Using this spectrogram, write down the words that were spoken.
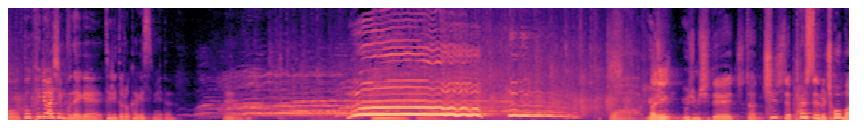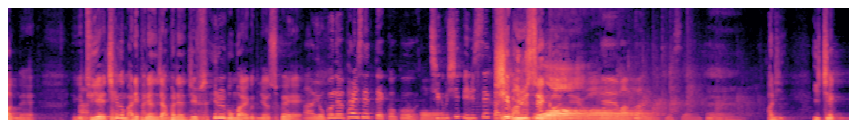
오! 어, 꼭 필요하신 분에게 드리도록 하겠습니다. 네. 와, 요즘, 아니- 요즘 시대에 진짜 한 7세, 8세를 처음 봤네. 이게 아. 뒤에 책은 많이 팔렸는지 안 팔렸는지 쇠를 보면 알거든요, 쇠. 아 요거는 8세 때 거고 어. 지금 11세까지 11세까지. 와. 네 완판됐어요. 네. 아니, 이 책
